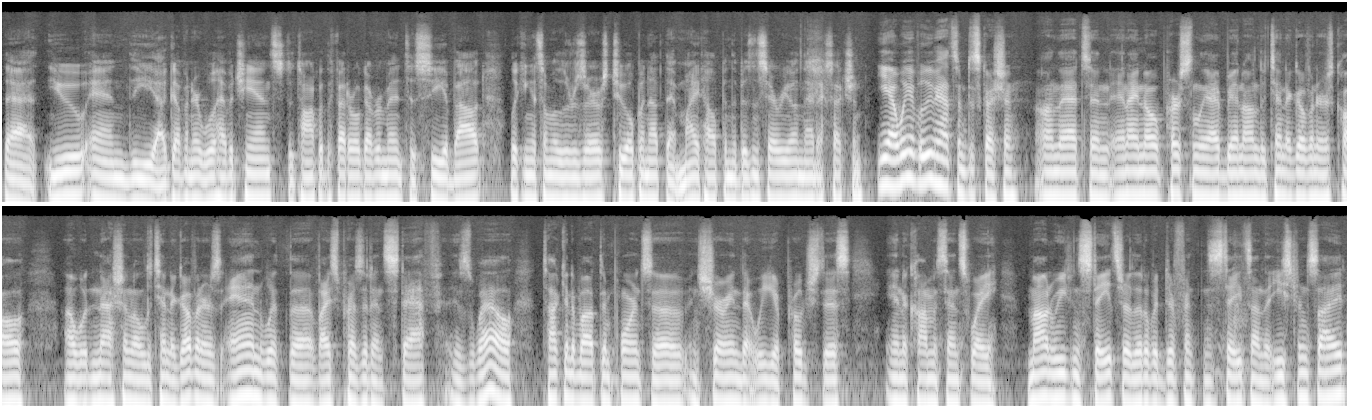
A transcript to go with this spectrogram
that you and the uh, governor will have a chance to talk with the federal government to see about looking at some of those reserves to open up that might help in the business area in that section? Yeah, we have we've had some discussion on that, and and I know personally I've been on lieutenant governor's call uh, with national lieutenant governors and with the vice president's staff as well, talking about the importance of ensuring that we approach this in a common sense way. Mountain region states are a little bit different than states on the eastern side.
